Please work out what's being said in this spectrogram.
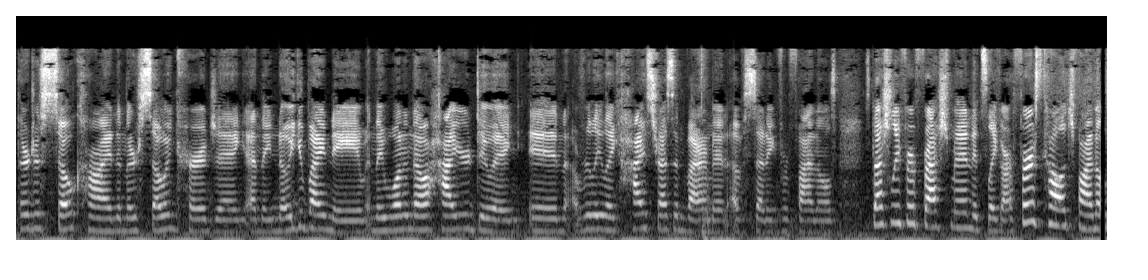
they're just so kind and they're so encouraging and they know you by name and they want to know how you're doing in a really like high stress environment of studying for finals especially for freshmen it's like our first college finals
